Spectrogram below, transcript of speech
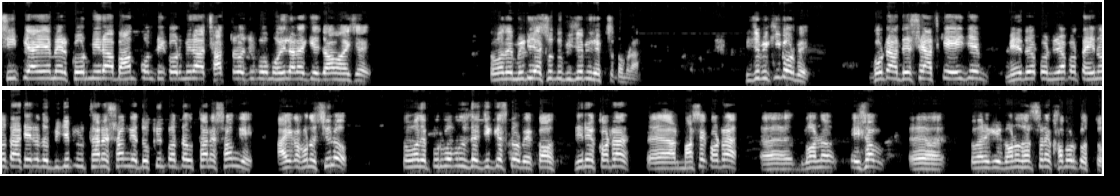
সিপিআইএম এর কর্মীরা, বামপন্থী কর্মীরা, ছাত্র, যুব, মহিলারা গিয়ে জমা হয়েছে। তোমাদের মিডিয়া শুধু বিজেপি দেখছ তোমরা। বিজেপি কি করবে? গোটা দেশে আজকে এই যে মেয়েদের উপর নিরাপত্তাহীনতা আছে, এটা তো বিজেপি উত্থানের সঙ্গে, দক্ষিণ পন্থা উত্থানের সঙ্গে, আগে কখনো ছিল? তোমাদের পূর্বপুরুষদের জিজ্ঞেস করবে দিনে কটা মাসে কটা গণ, এইসব তোমার কি গণধর্ষণের খবর করতো?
